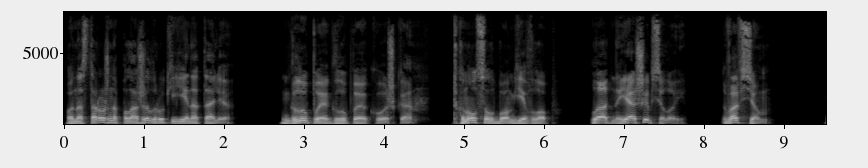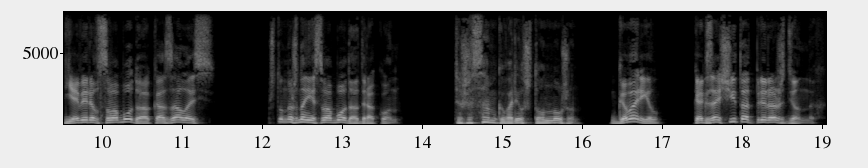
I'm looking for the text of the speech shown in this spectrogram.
Он осторожно положил руки ей на талию. Глупая-глупая кошка. Ткнулся лбом ей в лоб. Ладно, я ошибся, Лой. Во всем. Я верил в свободу, а оказалось, что нужна не свобода, а дракон. Ты же сам говорил, что он нужен. Говорил. Как защита от прирожденных.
